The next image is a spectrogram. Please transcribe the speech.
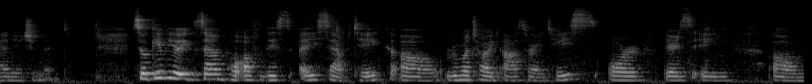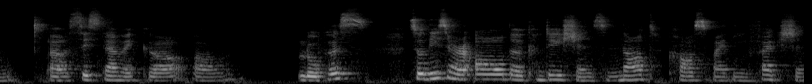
management. So give you example of this aseptic uh, rheumatoid arthritis or there's a, um, a systemic uh, uh, lupus. So these are all the conditions not caused by the infection.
